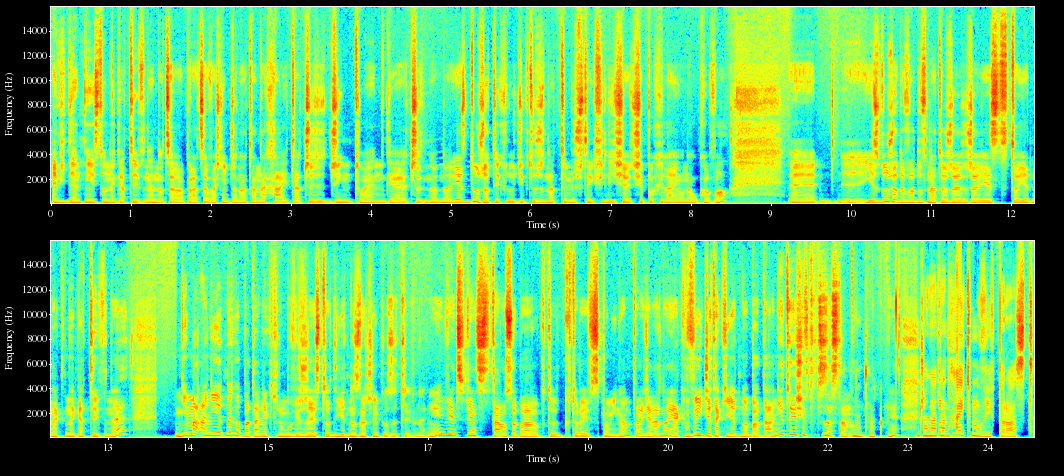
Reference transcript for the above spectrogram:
ewidentnie jest to negatywne, no cała praca właśnie Jonathana Haidta, czy Jean Twenge, czy no, no jest dużo tych ludzi, którzy nad tym już w tej chwili się, się pochylają naukowo. E, e, jest dużo dowodów na to, że, że jest to jednak negatywne, nie ma ani jednego badania, które mówi, że jest to jednoznacznie pozytywne, nie? Więc, więc ta osoba, o której wspominam, powiedziała, no jak wyjdzie takie jedno badanie, to ja się wtedy zastanowię. No tak. Nie? Jonathan to... Haidt mówi wprost,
